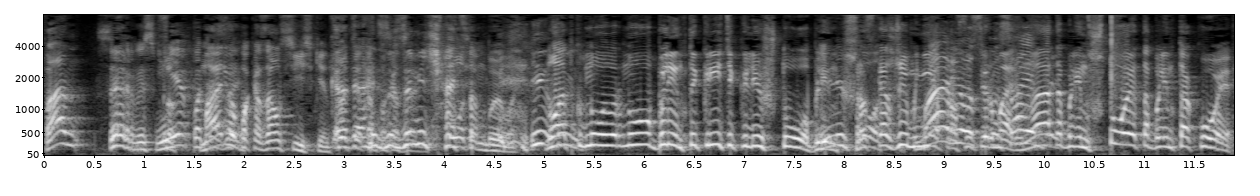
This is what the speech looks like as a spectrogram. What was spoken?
Фан-сервис мне показали. Марио показал сиськи. Замечательно. Что там было? И- ну, отк- ну, ну, блин, ты критик или что, блин? Или что? Расскажи мне Марио про Супер Марио. Надо, блин, что это, блин, такое?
